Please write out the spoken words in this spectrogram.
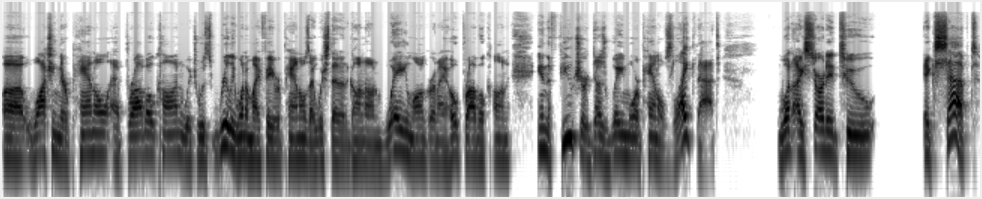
watching their panel at BravoCon, which was really one of my favorite panels. I wish that had gone on way longer, and I hope BravoCon in the future does way more panels like that. What I started to accept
